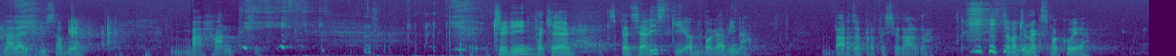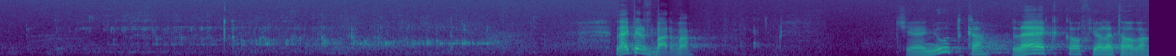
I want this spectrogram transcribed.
znaleźli sobie bachantki, czyli takie specjalistki od Boga wina. Bardzo profesjonalne. Zobaczymy, jak smakuje. Najpierw barwa. Cieniutka, lekko fioletowa.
